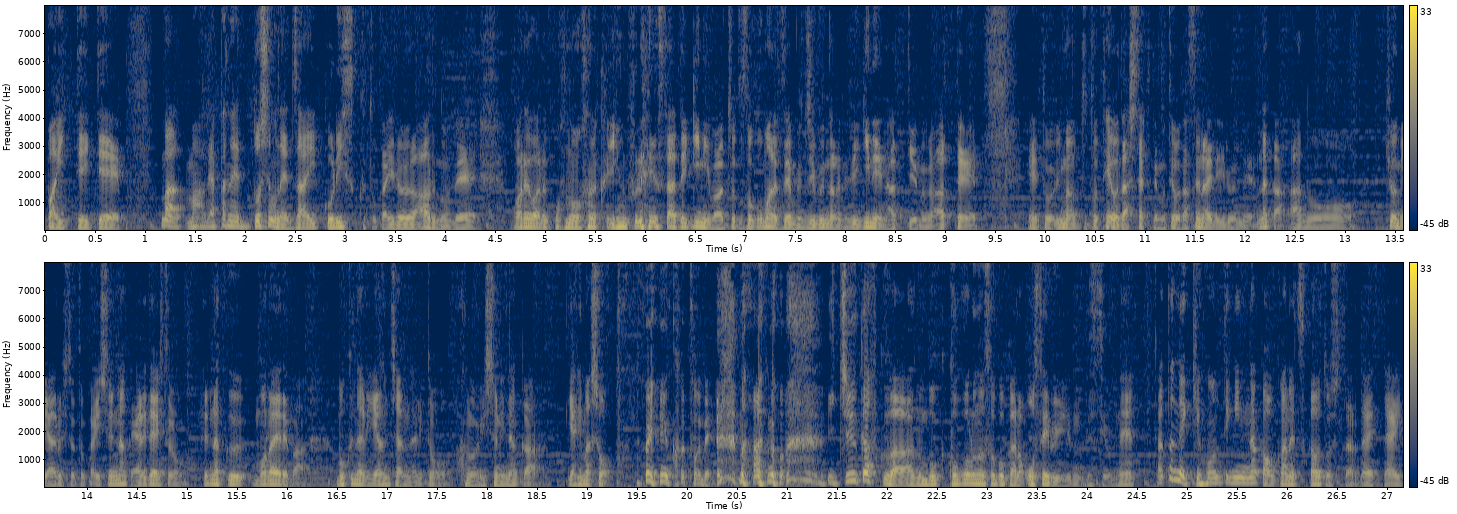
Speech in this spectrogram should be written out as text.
まあ言っていて、まあまあやっぱね、どうしてもね、在庫リスクとかいろいろあるので、我々このなんかインフルエンサー的にはちょっとそこまで全部自分なのでできねえなっていうのがあって、えっ、ー、と、今ずっと手を出したくても手を出せないでいるんで、なんかあのー興味ある人とか一緒になんかやりたい人連絡もらえれば僕なりやんちゃんなりとあの一緒になんかやりましょう。ということで、まあ、あの中華服はあの僕心の底から押せるんですよね。あとね基本的になんかお金使うとしたら大体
